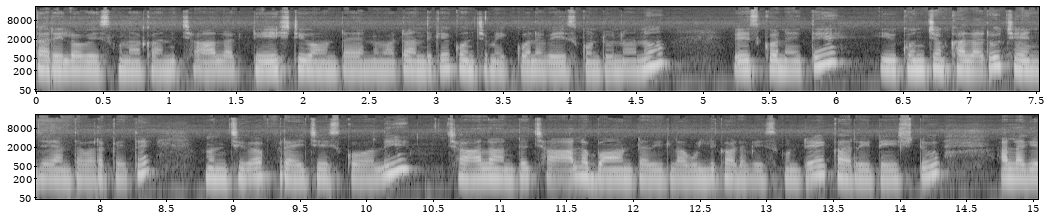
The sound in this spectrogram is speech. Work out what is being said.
కర్రీలో వేసుకున్నా కానీ చాలా టేస్టీగా ఉంటాయి అన్నమాట అందుకే కొంచెం ఎక్కువనే వేసుకుంటున్నాను. వేసుకొని అయితే ఇవి కొంచెం కలరు చేంజ్ అయ్యేంత వరకు అయితే మంచిగా ఫ్రై చేసుకోవాలి. చాలా అంటే చాలా బాగుంటుంది ఇట్లా ఉల్లికాడ వేసుకుంటే కర్రీ టేస్ట్. అలాగే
